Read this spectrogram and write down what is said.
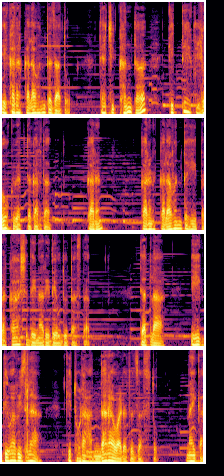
एखादा कलावंत जातो. त्याची खंत कित्येक लोक व्यक्त करतात. कारण कारण कलावंत ही प्रकाश देणारी देवदूत असतात. त्यातला एक दिवा विजला की थोडा अंधारा वाढतच असतो. नाही का?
